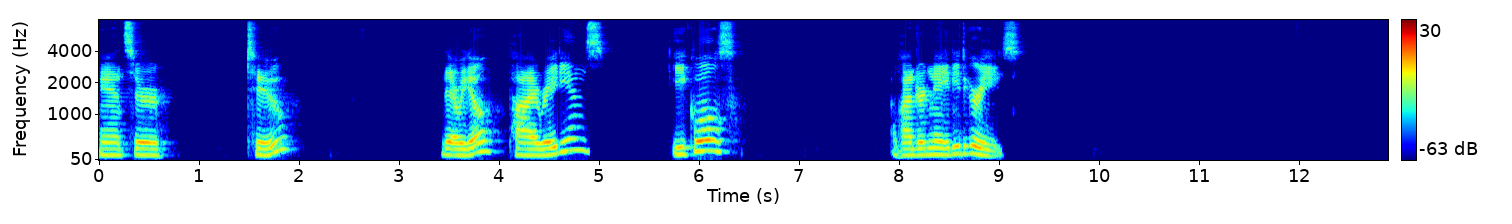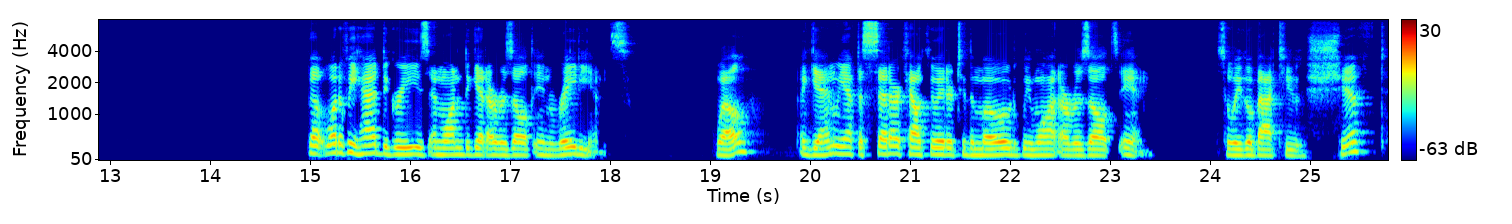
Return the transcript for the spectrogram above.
answer 2. There we go, pi radians equals 180 degrees. But what if we had degrees and wanted to get our result in radians? Well, again, we have to set our calculator to the mode we want our results in. So we go back to Shift,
